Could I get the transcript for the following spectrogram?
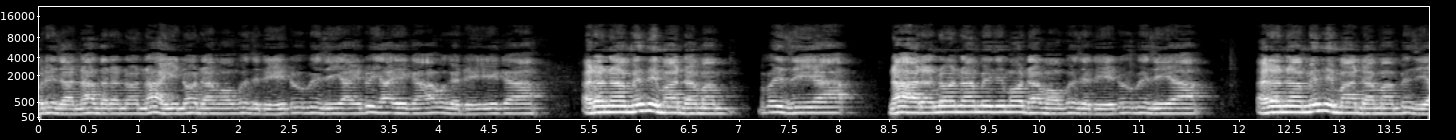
ပရိစ္ဆာနာတရဏောနာဟိနောဓမ္မောပစ္စတိဟိတုပစ္စယဟိတုယဧကအဝဂတိဧကအရဏမေသိမဓမ္မပစ္စယနာရဏောနာမေသိမောဓမ္မောပစ္စတိဟိတုပစ္စယအရဏမေသိမဓမ္မပစ္စယ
